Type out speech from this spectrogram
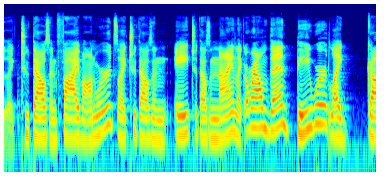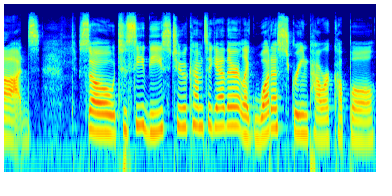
like 2005 onwards, like 2008, 2009, like around then, they were like gods. So to see these two come together, like what a screen power couple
